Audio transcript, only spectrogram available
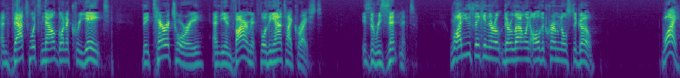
And that's what's now going to create the territory and the environment for the Antichrist is the resentment. Why do you think they're, they're allowing all the criminals to go? Why?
